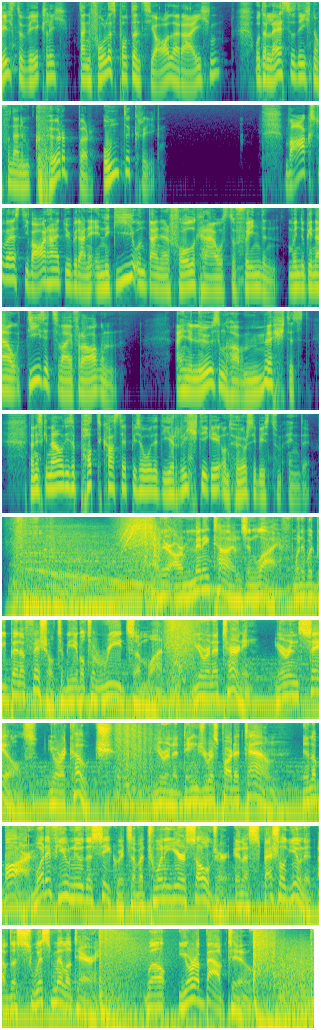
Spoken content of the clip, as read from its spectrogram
Willst du wirklich dein volles Potenzial erreichen oder lässt du dich noch von deinem Körper unterkriegen? Wagst du es, die Wahrheit über deine Energie und deinen Erfolg herauszufinden? Und wenn du genau diese zwei Fragen eine Lösung haben möchtest, dann ist genau diese Podcast-Episode die richtige und hör sie bis zum Ende. There are many times in life when it would be beneficial to be able to read someone. You're an attorney, you're in sales, you're a coach, you're in a dangerous part of town, in a bar. What if you knew the secrets of a 20 year soldier in a special unit of the Swiss military? Well, you're about to.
